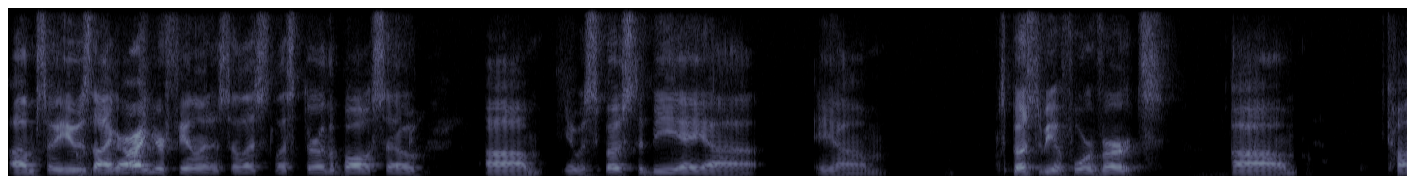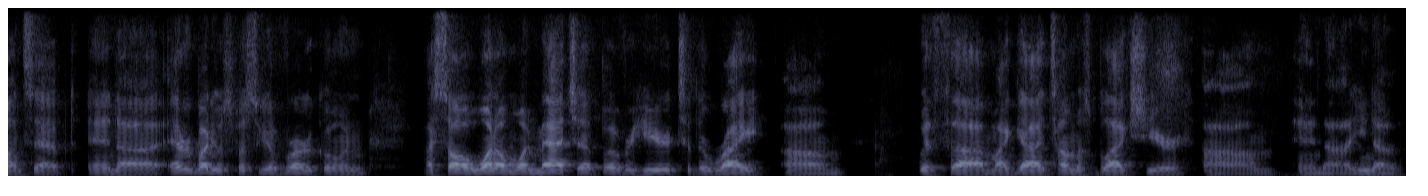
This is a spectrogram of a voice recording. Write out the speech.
Um, so he was like, all right, you're feeling it. So let's let's throw the ball. So um, it was supposed to be a uh, a um, supposed to be a four verts um, concept, and uh, everybody was supposed to go vertical. And I saw a one-on-one matchup over here to the right um, with uh, my guy Thomas Blackshear, um, and uh, you know,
